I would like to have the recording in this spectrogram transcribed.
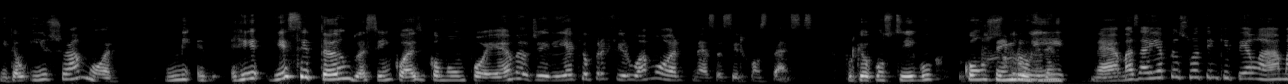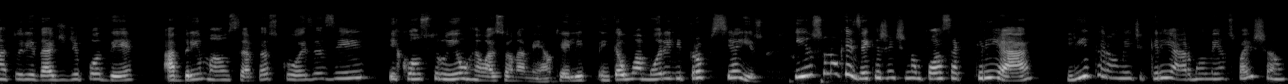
Então, isso é amor. Me, re, recitando assim, quase como um poema, eu diria que eu prefiro o amor nessas circunstâncias, porque eu consigo construir, né? Mas aí a pessoa tem que ter lá a maturidade de poder abrir mão de certas coisas e, e construir um relacionamento. Ele, então, o amor ele propicia isso. E isso não quer dizer que a gente não possa criar, literalmente criar momentos de paixão,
